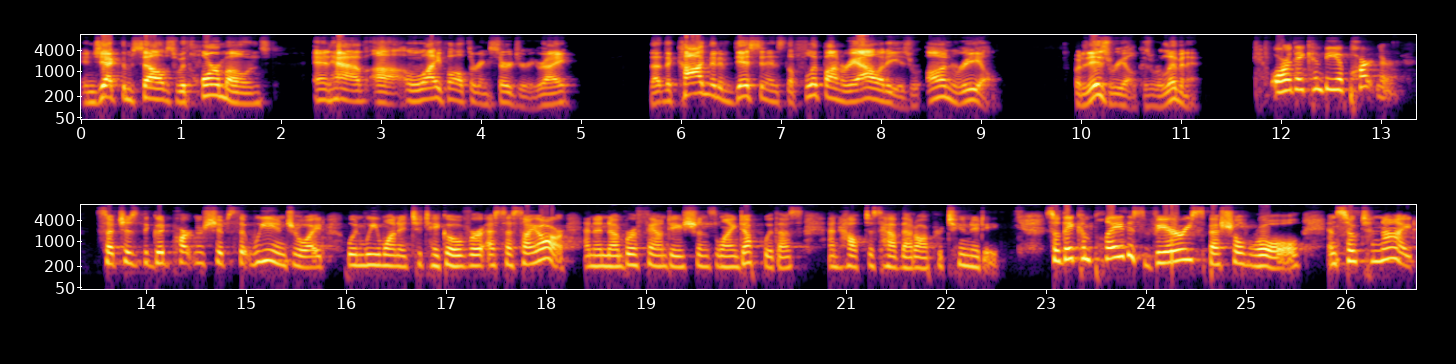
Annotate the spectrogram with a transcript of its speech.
inject themselves with hormones, and have uh, life altering surgery, right? That the cognitive dissonance, the flip on reality is unreal, but it is real because we're living it. Or they can be a partner such as the good partnerships that we enjoyed when we wanted to take over SSIR, and a number of foundations lined up with us and helped us have that opportunity. So they can play this very special role. And so tonight,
